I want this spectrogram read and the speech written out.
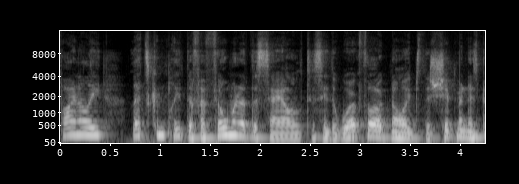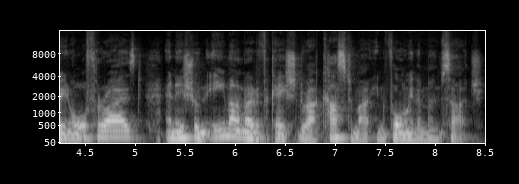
Finally, let's complete the fulfillment of the sale to see the workflow acknowledge the shipment has been authorized and issue an email notification to our customer informing them of such.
